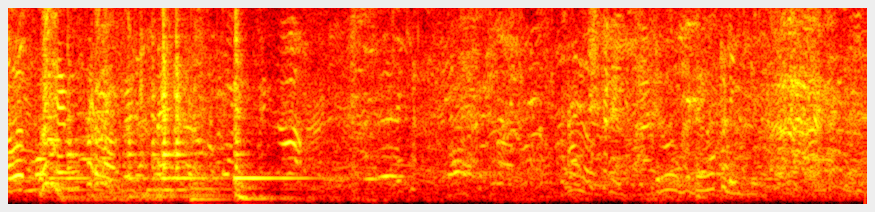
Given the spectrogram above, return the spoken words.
હવે મોટે ઉખડવા ધ્રુવ બધું ઉખડી ગયું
